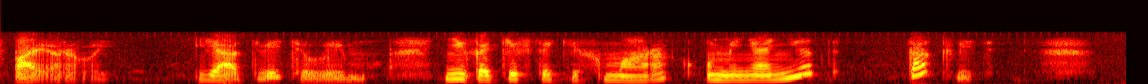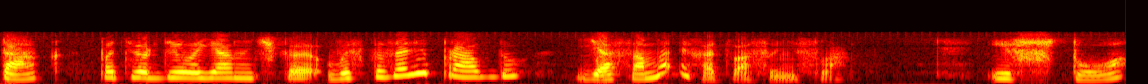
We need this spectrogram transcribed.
Спайеровой. Я ответила ему, никаких таких марок у меня нет, так ведь? Так, подтвердила Яночка, вы сказали правду, я сама их от вас унесла. И что?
